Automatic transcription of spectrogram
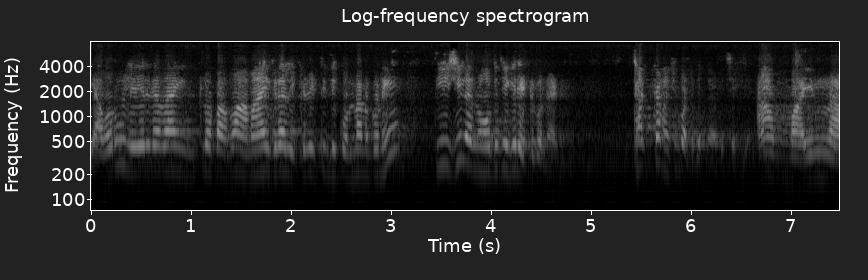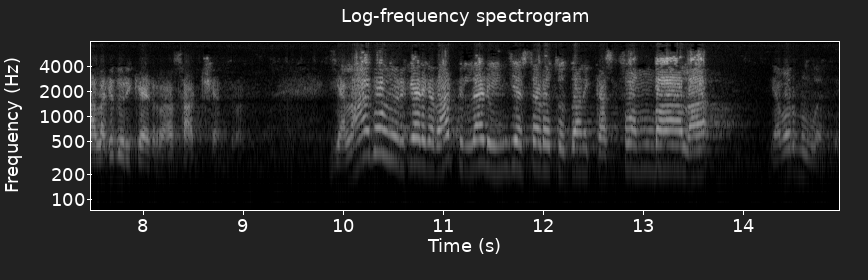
ఎవరూ లేరు కదా ఇంట్లో పాపం అమాయకురాలు ఇక్కడ ఎట్టింది కొండనుకుని తీసి ఇలా నోటి దగ్గర ఎట్టుకున్నాడు. పక్కన నుంచి పట్టుకున్నాడు చెయ్యి. ఆ అమ్మాయి అలాగే దొరికాడు రా సాక్ష్యంతో. ఎలాగో దొరికాడు కదా పిల్లాడు ఏం చేస్తాడో చూద్దానికి కస్వంబాల ఎవరు నువ్వు అంది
